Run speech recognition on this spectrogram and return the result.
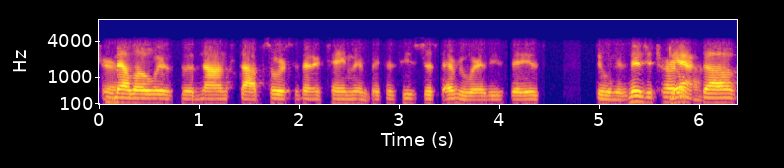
Sure. Melo is the nonstop source of entertainment because he's just everywhere these days, doing his Ninja Turtle Yeah. stuff.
